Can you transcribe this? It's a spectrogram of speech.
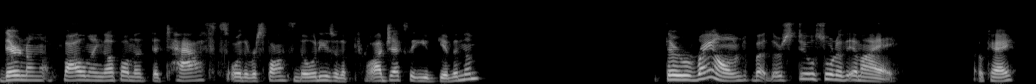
They're not following up on the, the tasks or the responsibilities or the projects that you've given them. They're around, but they're still sort of MIA. Okay?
